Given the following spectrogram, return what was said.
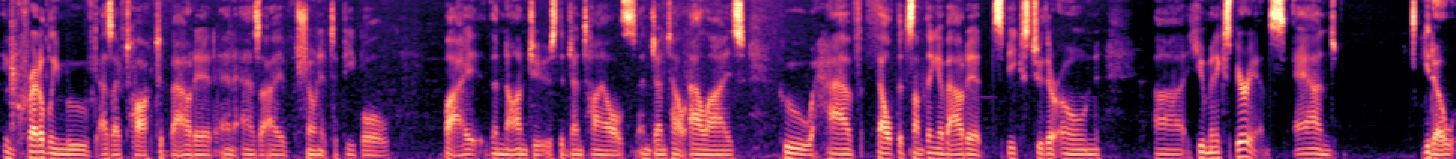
incredibly moved as I've talked about it and as I've shown it to people by the non Jews, the Gentiles and Gentile allies who have felt that something about it speaks to their own uh, human experience. And, you know,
